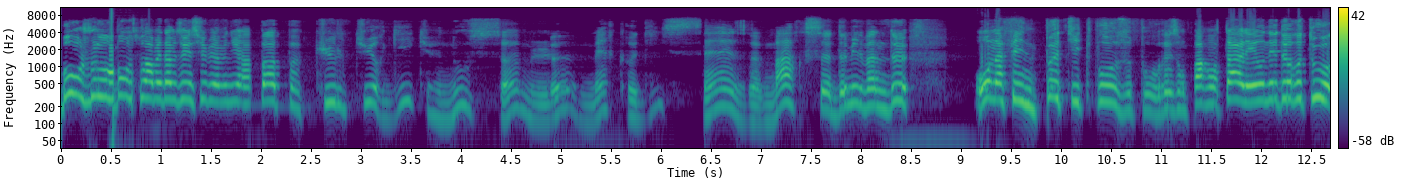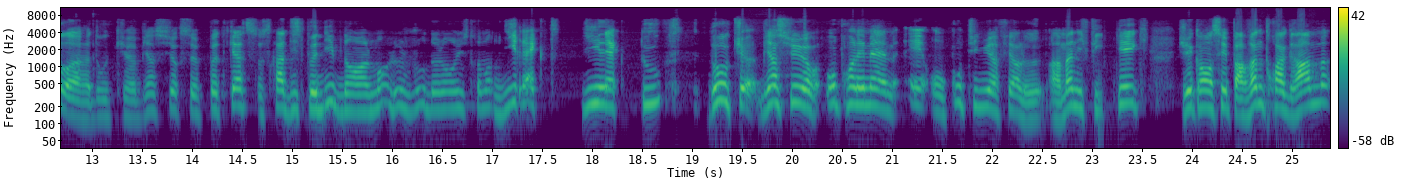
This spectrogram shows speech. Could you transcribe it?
Bonjour, bonsoir mesdames et messieurs, bienvenue à Pop Culture Geek. Nous sommes le mercredi 16 mars 2022. On a fait une petite pause pour raison parentale et on est de retour. Donc euh, bien sûr ce podcast sera disponible normalement le jour de l'enregistrement direct, direct tout. Donc euh, bien sûr on prend les mêmes et on continue à faire le, un magnifique cake. J'ai commencé par 23 grammes.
